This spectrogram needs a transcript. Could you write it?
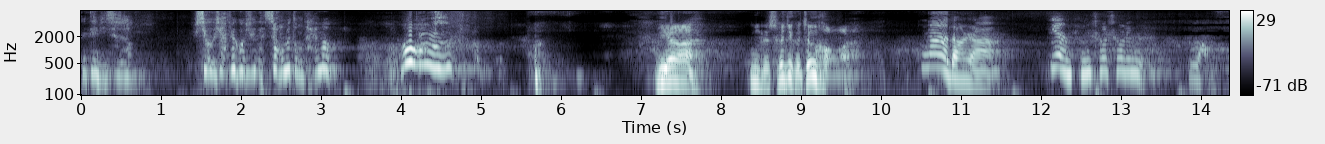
在电瓶车上，咻一下飞过去的是我们总裁吗？李安安，你的车技可真好啊！那当然，电瓶车车里我老司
